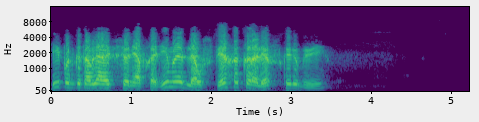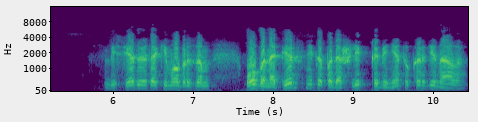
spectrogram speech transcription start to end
и подготовляет все необходимое для успеха королевской любви». Беседуя таким образом, оба наперстника подошли к кабинету кардинала.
